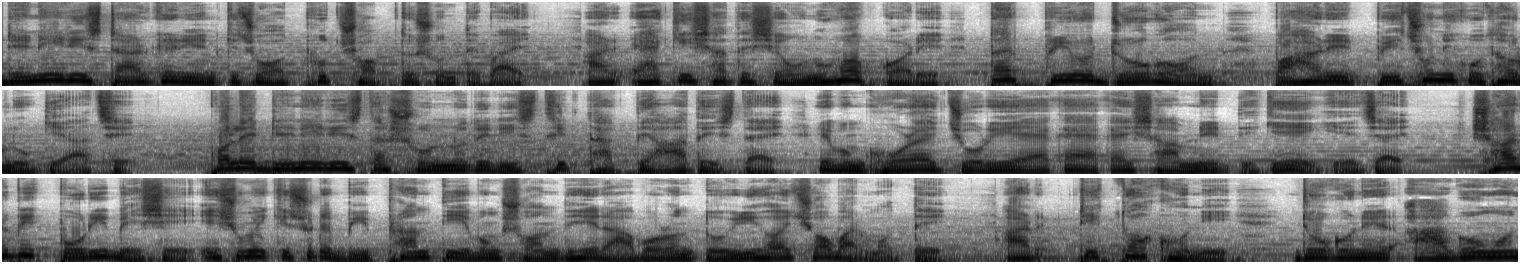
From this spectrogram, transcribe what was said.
ডেনেরিস টার্গেরিয়ান কিছু অদ্ভুত শব্দ শুনতে পায়, আর একই সাথে সে অনুভব করে তার প্রিয় ড্রোগন পাহাড়ের পেছনে কোথাও লুকিয়ে আছে। ফলে ডেনেরিস তার সৈন্যদের স্থির থাকতে আদেশ দেয় এবং ঘোড়ায় চড়ে একা একাই সামনের দিকে এগিয়ে যায়। সার্বিক পরিবেশে এ সময় কিছুটা বিভ্রান্তি এবং সন্দেহের আবরণ তৈরি হয় সবার মধ্যে, আর ঠিক তখনই ডোগনের আগমন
